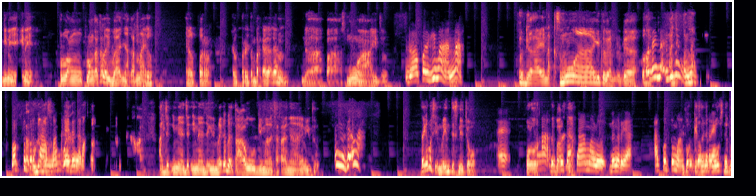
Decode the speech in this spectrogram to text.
gini gini. Peluang peluang kakak lebih banyak karena helper helper di tempat kakak kan udah apa semua gitu. Udah apa gimana? Udah enak semua gitu kan udah udah enak gimana? waktu pertama eh dengar ajak ini ajak ini ajak ini. Mereka udah tahu gimana caranya kan gitu. Enggak lah. Saya kan masih merintis nih cowok eh follower ada banyak kita sama lo denger ya. Aku tuh masuk ke mereka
